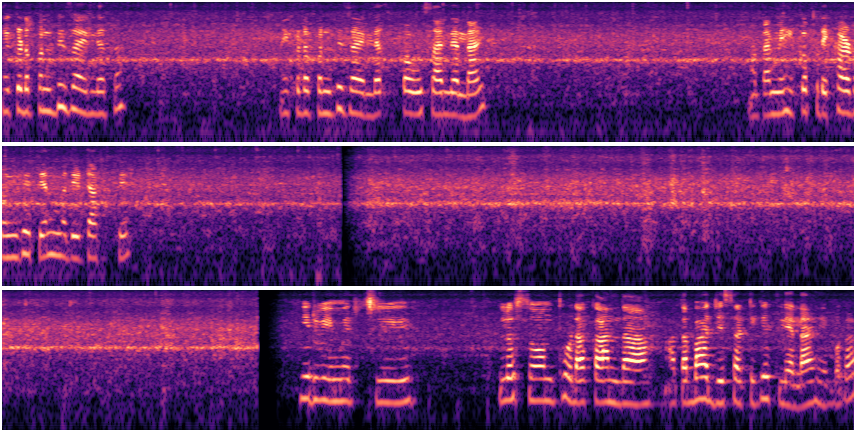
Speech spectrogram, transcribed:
इकडं पण भिजायलेत. इकडं पण भिजायल्यात पाऊस आलेला आहे. आता मी हे कपडे काढून घेते आणि मध्ये टाकते. हिरवी मिरची लसूण थोडा कांदा आता भाजीसाठी घेतलेला आहे बघा.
